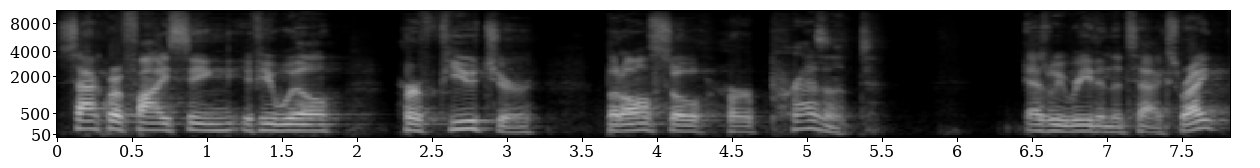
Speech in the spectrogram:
sacrificing, if you will, her future, but also her present, as we read in the text, right?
